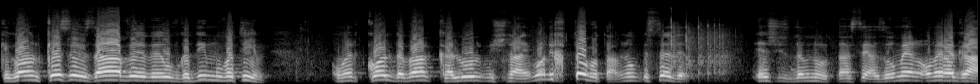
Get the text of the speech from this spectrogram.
כגון כסף, זהב ובגדים מובטים. אומר, כל דבר כלול משניים. בואו נכתוב אותם, נו, בסדר. יש הזדמנות, נעשה. אז הוא אומר, אומר הגר"א,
